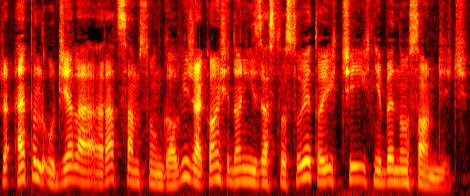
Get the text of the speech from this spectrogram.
że, Apple udziela rad Samsungowi, że jak on się do nich zastosuje, to ich, ci ich nie będą sądzić.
